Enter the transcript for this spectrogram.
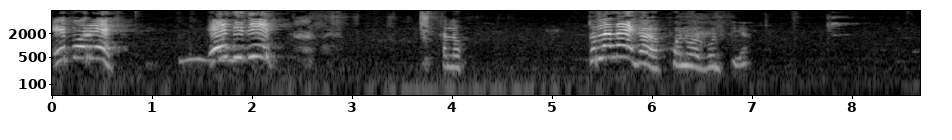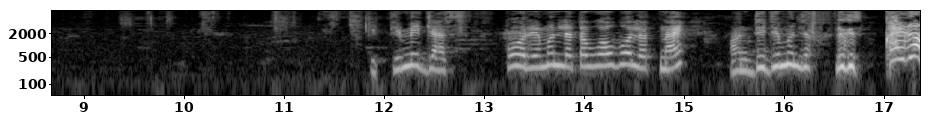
ए पोरे ए दीदी हॅलो तुला नाही ग फोनवर बोलतीय किती मी जास्त पोरे म्हणलं तर वो बोलत नाही. आणि दीदी म्हणलं लगेच काय ग?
